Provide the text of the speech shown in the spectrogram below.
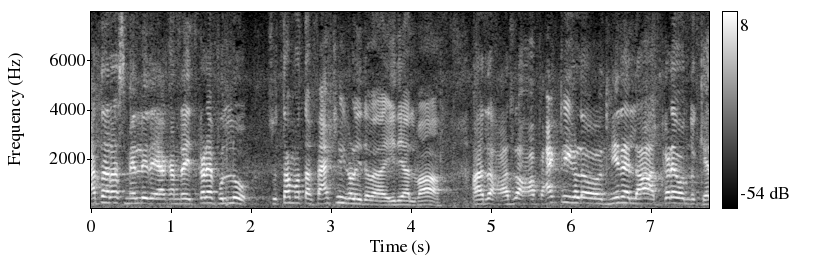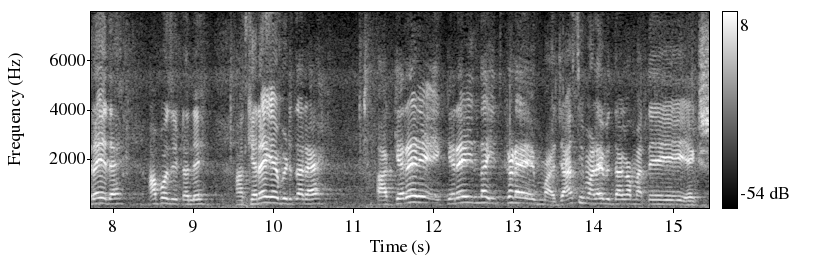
ಆ ಥರ ಸ್ಮೆಲ್ ಇದೆ. ಯಾಕಂದರೆ ಈ ಕಡೆ ಫುಲ್ಲು ಸುತ್ತಮುತ್ತ ಫ್ಯಾಕ್ಟ್ರಿಗಳು ಇದಾವೆ ಇದೆಯಲ್ವಾ ಅದು ಅದು, ಆ ಫ್ಯಾಕ್ಟ್ರಿಗಳು ನೀರೆಲ್ಲ ಅದ್ ಕಡೆ ಒಂದು ಕೆರೆ ಇದೆ ಆಪೋಸಿಟಲ್ಲಿ ಆ ಕೆರೆಗೆ ಬಿಡ್ತಾರೆ. ಆ ಕೆರೆ, ಕೆರೆಯಿಂದ ಇದ್ ಕಡೆ ಜಾಸ್ತಿ ಮಳೆ ಬಿದ್ದಾಗ ಮತ್ತು ಎಕ್ಸ್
